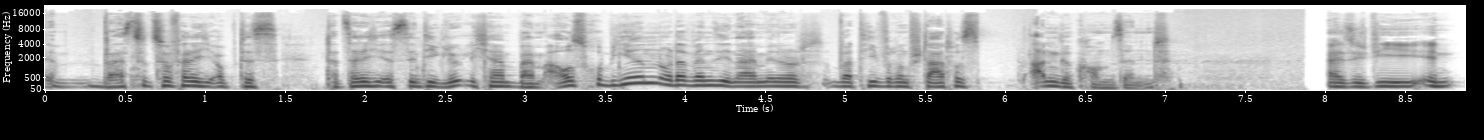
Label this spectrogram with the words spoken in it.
Weißt du zufällig, ob das tatsächlich ist, sind die glücklicher beim Ausprobieren oder wenn sie in einem innovativeren Status angekommen sind? Also die, in,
